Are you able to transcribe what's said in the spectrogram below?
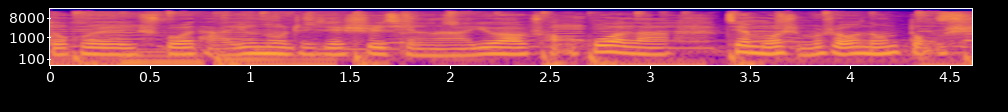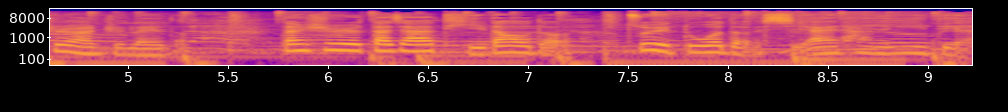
都会说他又弄这些事情啊，又要闯祸啦，建模什么时候能懂事啊之类的。但是大家提到的最多的喜爱他的一点，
